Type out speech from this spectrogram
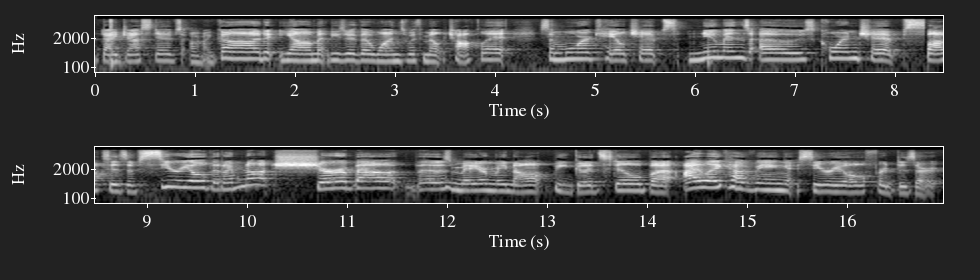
digestives, oh my god, yum. These are the ones with milk chocolate some more kale chips, Newman's O's, corn chips, boxes of cereal that I'm not sure about. Those may or may not be good still, but I like having cereal for dessert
